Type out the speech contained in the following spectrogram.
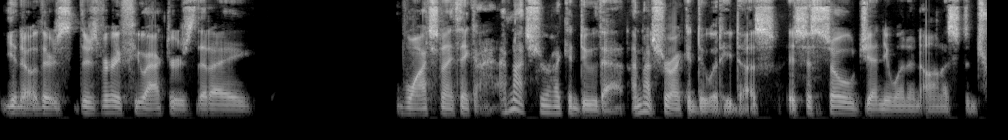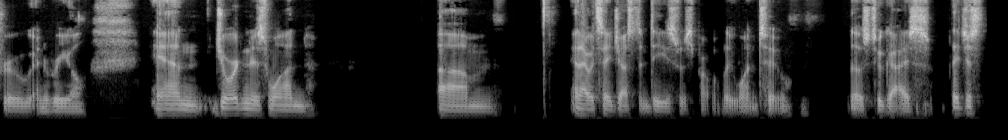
you know, there's there's very few actors that I watch and I think "I- I'm not sure I can do that. I'm not sure I can do what he does. It's just so genuine and honest and true and real. And Jordan is one. Um, and I would say Justin Deas was probably one too. Those two guys, they just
